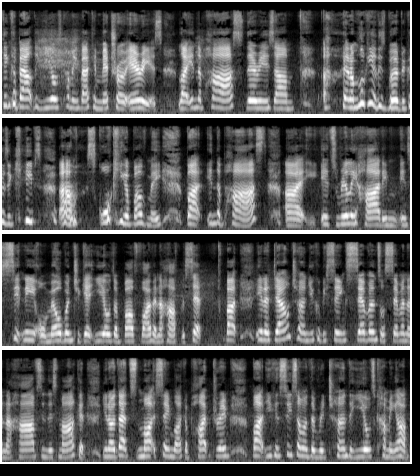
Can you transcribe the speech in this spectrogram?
think about the yields coming back in metro areas. Like in the past there is um and I'm looking at this bird because it keeps um, squawking above me but in the past uh, it's really hard in, in Sydney or Melbourne to get yields above five and a half percent but in a downturn, you could be seeing sevens or seven and a halves in this market. You know, that might seem like a pipe dream, but you can see some of the return, the yields coming up.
